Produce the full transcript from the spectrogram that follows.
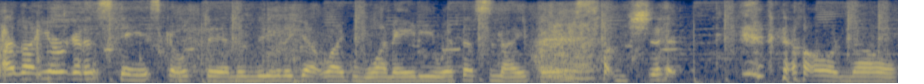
I thought you were gonna stay scoped in and be able to get like 180 with a sniper or some shit. oh no.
